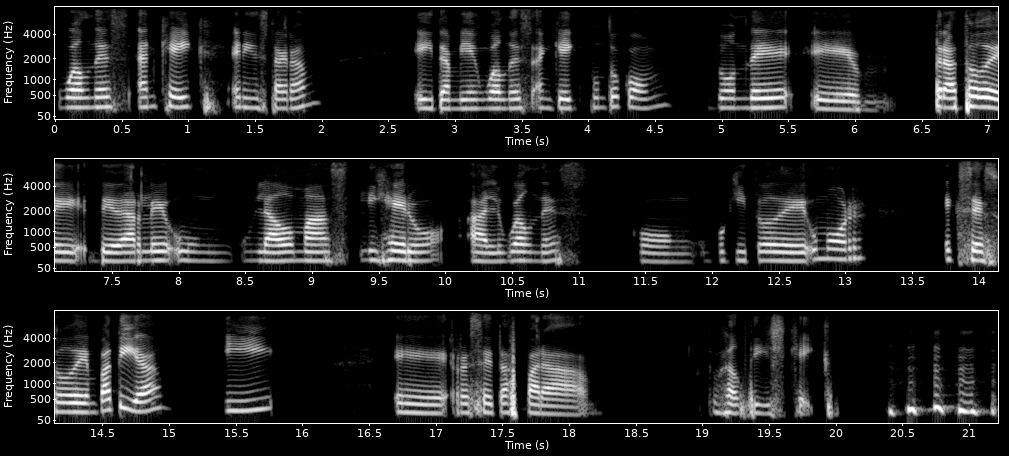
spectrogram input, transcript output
Wellness and Cake en Instagram y también wellnessandcake.com, donde em, trato de, darle un, lado más ligero al wellness con un poquito de humor, exceso de empatía y eh, recetas para tu healthy cake.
